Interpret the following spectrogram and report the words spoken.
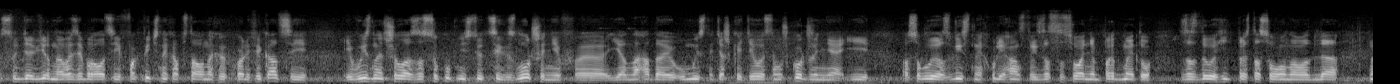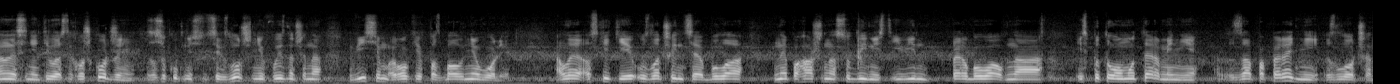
Суддя вірно розібралася і в фактичних обставинах їх кваліфікації і визначила за сукупністю цих злочинів, е, я нагадаю, умисне тяжке тілесне ушкодження і особливо злісне хуліганство із застосуванням предмету заздалегідь пристосованого для нанесення тілесних ушкоджень. За сукупністю цих злочинів визначено 8 років позбавлення волі. Але оскільки у злочинця була непогашена судимість і він перебував на іспитовому терміні за попередній злочин,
